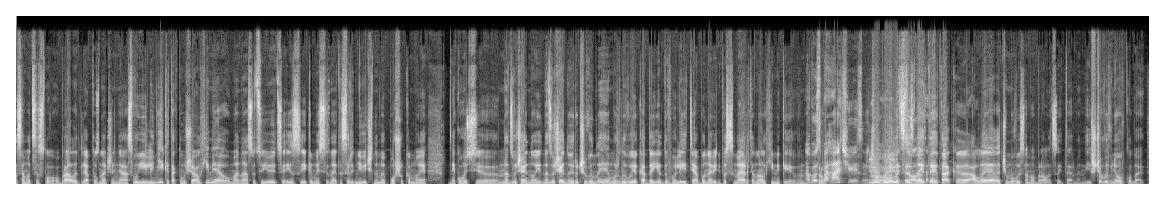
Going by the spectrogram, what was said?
саме це слово обрали для позначення своєї лінійки, так тому що алхімія у мене асоціюється із якимись, знаєте, середньовічними пошуками якогось е, надзвичайної надзвичайної речовини, можливо, яка дає довголіття або навіть безсмертя. Ну, алхіміки або про- збагачує з нічого. пробували це золота, знайти, так? так? Е, Але чому ви саме обрали цей термін? І що ви в нього вкладаєте?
